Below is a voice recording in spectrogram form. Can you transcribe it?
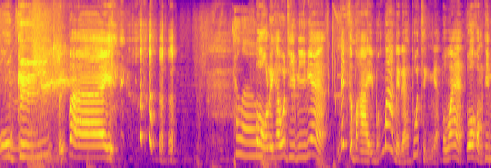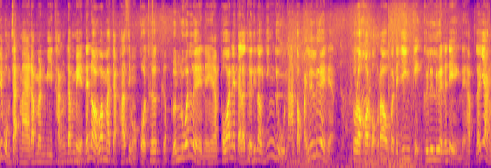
โอเคบายบาย Hello. บอกเลยครับว่าทีมนี้เนี่ยเล่นสบายมากๆเลยนะ พูดถึงเนี่ย เพราะว่าตัวของทีมที่ผมจัดมานะมันมีทั้งดาเมจแน่นอนว่ามาจากพาสซีฟของโกเทอร์เกือบล้วนๆเลยนะครับ เพราะว่าในแต่ละเทิร์ที่เรายิ่งอยู่นานต่อไปเรื่อยๆเนี่ยตัวละครของเราก็จะยิ่งเก่งขึ้นเรื่อยๆนั่นเองนะครับและอย่าง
